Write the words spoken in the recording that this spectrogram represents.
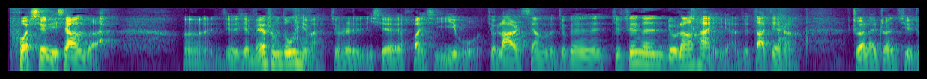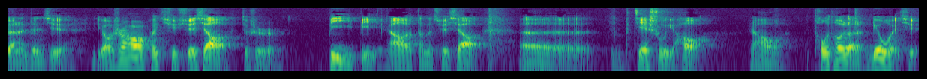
破行李箱子，嗯，就也没有什么东西嘛，就是一些换洗衣物，就拉着箱子，就跟就真跟流浪汉一样，就大街上。转来转去，转来转去，有时候会去学校，就是避一避，然后等到学校呃结束以后，然后偷偷的溜回去，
